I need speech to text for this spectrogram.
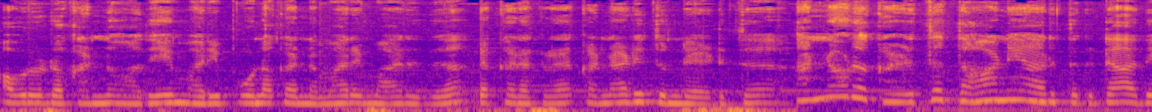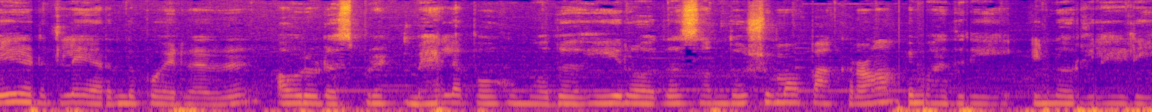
அவரோட கண்ணும் அதே மாதிரி பூனை கண்ணு மாதிரி மாறுது. கிடக்கிற கண்ணாடி துண்டை எடுத்து தன்னோட கழுத்தை தானே அறுத்துக்கிட்டு அதே இடத்துல இறந்து போயிடுறாரு அவரோட ஸ்பிரிட் மேல போகும்போது ஹீரோ அதை சந்தோஷமா பாக்குறான். இந்த மாதிரி இன்னொரு லேடி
